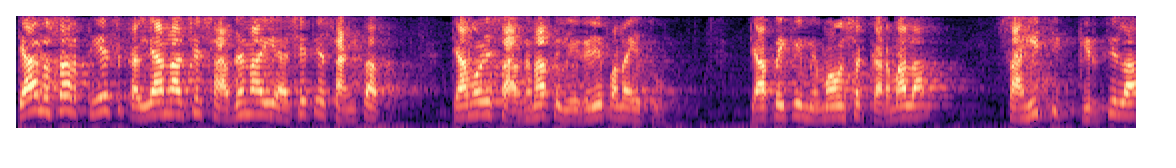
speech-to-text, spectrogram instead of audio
त्यानुसार तेच कल्याणाचे साधन आहे असे ते सांगतात. त्यामुळे साधनात वेगळेपणा येतो. त्यापैकी मीमांसक कर्माला साहित्यिक कीर्तीला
